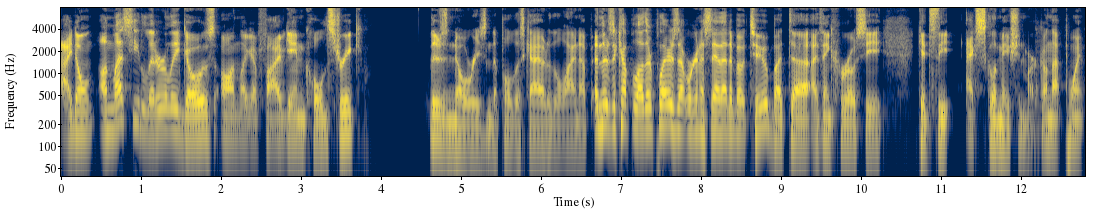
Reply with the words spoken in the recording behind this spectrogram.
I don't unless he literally goes on like a five game cold streak. There's no reason to pull this guy out of the lineup. And there's a couple other players that we're going to say that about too, but uh, I think Hirose gets the exclamation mark on that point.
